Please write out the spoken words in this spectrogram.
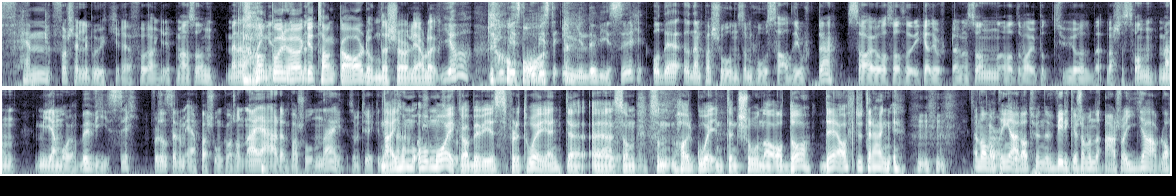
fem forskjellige brukere for å angripe meg og sånn. Men jeg så ingen Hvor høye men, tanker har du om det sjøl, jævla Ja! Hun viste, hun viste ingen beviser. Og, det, og den personen som hun sa hadde gjort det, sa jo også at hun ikke hadde gjort det, eller noe sånt, og at det var jo på tur og diverse sånn. Men Mia må jo ha beviser. For sånn, selv om en person kan være sånn Nei, jeg er den personen, nei. Så betyr ikke det Nei, er hun, hun må ikke ha bevis, for det er to ei jente eh, som, som har gode intensjoner, og da Det er alt du trenger. En annen ting er at hun virker som hun er så jævla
